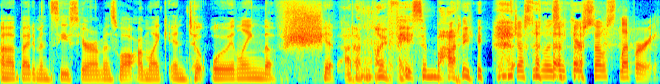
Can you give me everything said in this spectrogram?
uh, vitamin C serum as well. I'm like into oiling the shit out of my face and body. Justin's always like, "You're so slippery."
